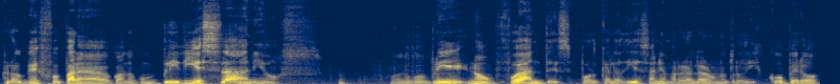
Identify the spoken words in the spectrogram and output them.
creo que fue para cuando cumplí 10 años. Cuando cumplí, no, fue antes, porque a los 10 años me regalaron otro disco, pero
